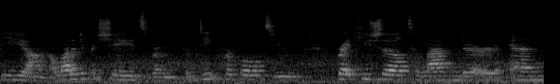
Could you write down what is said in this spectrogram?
be um, a lot of different shades from, from deep purple to bright fuchsia to lavender, and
